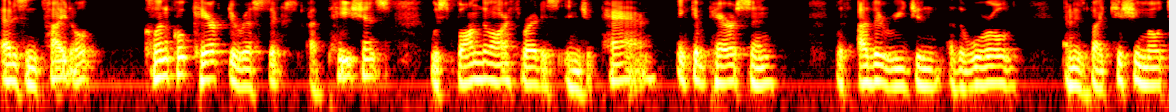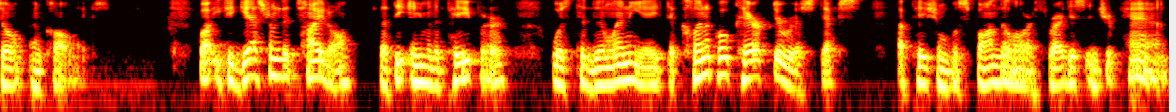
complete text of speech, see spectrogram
and is entitled Clinical Characteristics of Patients with Spondyloarthritis in Japan in Comparison with Other Regions of the World and is by Kishimoto and colleagues. Well, you could guess from the title that the aim of the paper was to delineate the clinical characteristics of patients with spondyloarthritis in Japan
